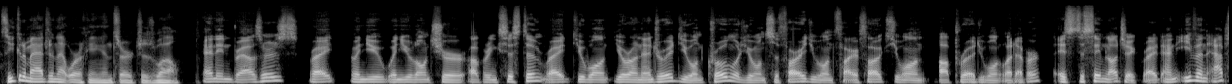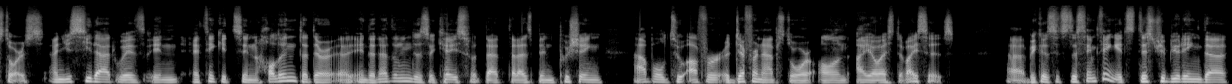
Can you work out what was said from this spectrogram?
So you can imagine that working in search as well and in browsers, right? When you when you launch your operating system, right? You want you're on Android, you want Chrome, or you want Safari, you want Firefox, you want Opera, you want whatever. It's the same logic, right? And even app stores, and you see that with in I think it's in Holland that there uh, in the Netherlands there's a case that that has been pushing Apple to offer a different app store on iOS devices uh, because it's the same thing. It's distributing the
